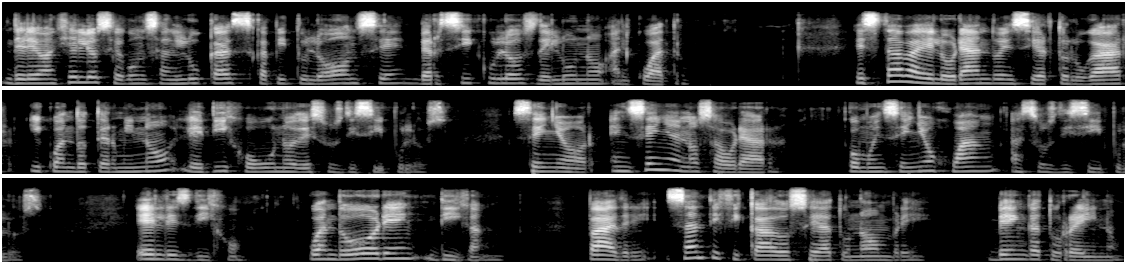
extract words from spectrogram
del Evangelio según San Lucas capítulo 11 versículos del 1 al 4. Estaba él orando en cierto lugar y cuando terminó le dijo uno de sus discípulos, Señor, enséñanos a orar, como enseñó Juan a sus discípulos. Él les dijo, Cuando oren, digan, Padre, santificado sea tu nombre, venga tu reino,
